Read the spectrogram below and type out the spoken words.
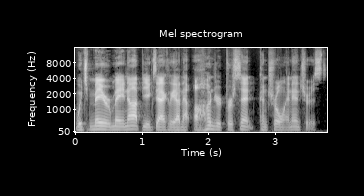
which may or may not be exactly a hundred percent controlling interest.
